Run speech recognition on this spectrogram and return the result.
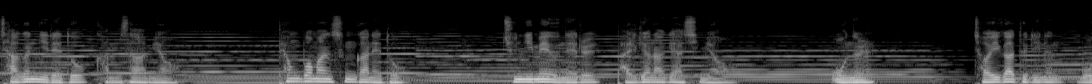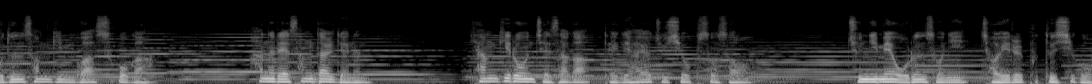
작은 일에도 감사하며 평범한 순간에도 주님의 은혜를 발견하게 하시며 오늘 저희가 드리는 모든 섬김과 수고가 하늘에 상달되는 향기로운 제사가 되게 하여 주시옵소서. 주님의 오른손이 저희를 붙드시고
